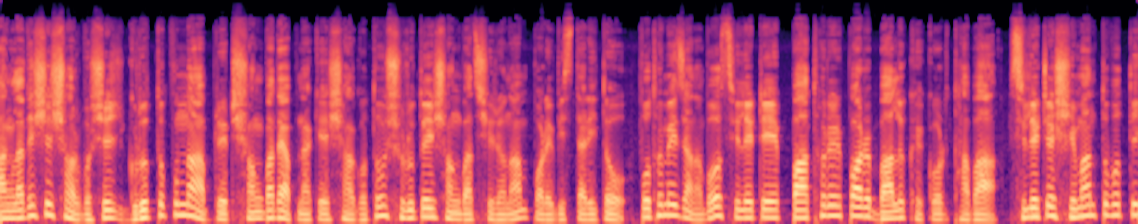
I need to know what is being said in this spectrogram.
বাংলাদেশের সর্বশেষ গুরুত্বপূর্ণ আপডেট সংবাদে আপনাকে স্বাগত। শুরুতেই সংবাদ শিরোনাম, পরে বিস্তারিত। প্রথমেই জানাব, সিলেটে পাথরের পর বালুখেকর থাবা। সিলেটের সীমান্তবর্তী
